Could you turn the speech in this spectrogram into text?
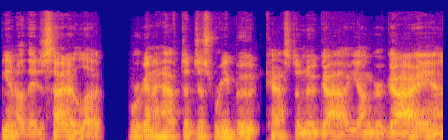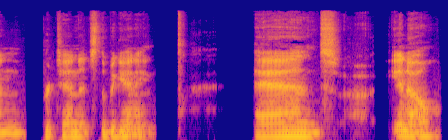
you know, they decided, look, we're going to have to just reboot, cast a new guy, a younger guy, and pretend it's the beginning. And, uh, you know,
